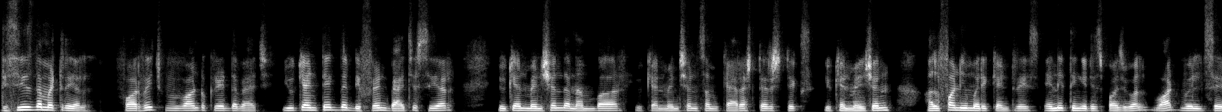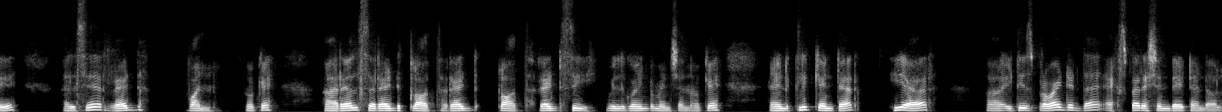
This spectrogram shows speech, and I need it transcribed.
this is the material for which we want to create the batch. You can take the different batches here. You can mention the number. You can mention some characteristics. You can mention alphanumeric entries. Anything it is possible. What we'll say? I'll say red one. Okay. Uh, or else red cloth, red cloth, red C will going to mention. Okay. And click enter. Here uh, it is provided the expiration date and all.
